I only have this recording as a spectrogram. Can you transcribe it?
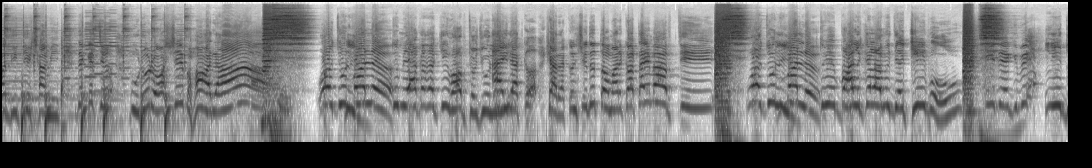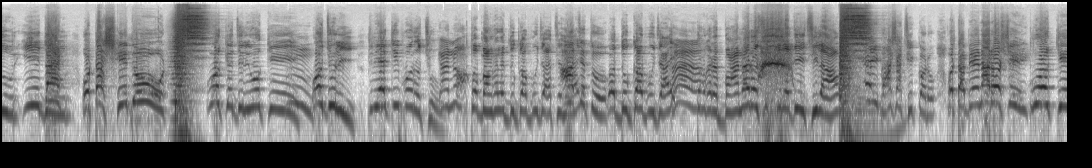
আমার দ্বিতীয় স্বামী। দেখেছ? পুরো রসে ভরা। ও জুলি তুমি একা একা কি ভাবছ জুলি? আই দেখো সারাক্ষণ শুধু তোমার কথাই ভাবছি। ও জুলি বলো। তুমি বালকেল আমি দেখিব কি দেখবে? ইঁদুর ইঁদুর। ওটা সেদুর। ওকে জুলি ওকে। ও জুলি তুমি একই পড়েছো? কেন? তো বাঙালির দুর্গা পূজা আছে না? আছে তো। ও দুর্গা পূজায় হ্যাঁ। তোমাকে বানারসি কিনে দিয়েছিলাম। এই ভাষা ঠিক করো ওটা বেনারসি। ওকে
